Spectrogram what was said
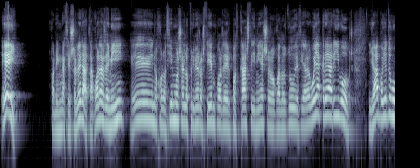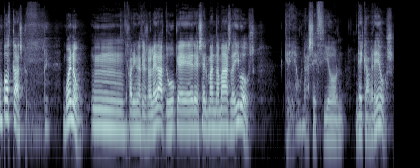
¡Ey! Juan Ignacio Solera, ¿te acuerdas de mí? Eh, nos conocimos en los primeros tiempos del podcasting y eso, cuando tú decías, voy a crear Evox. Y ya, pues yo tengo un podcast. Bueno, mmm, Juan Ignacio Solera, tú que eres el manda más de Evox, crea una sección de cabreos.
